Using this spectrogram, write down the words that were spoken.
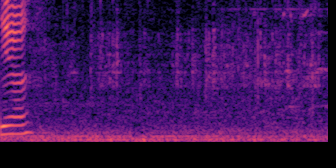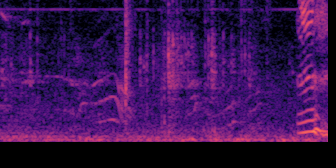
Yeah.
